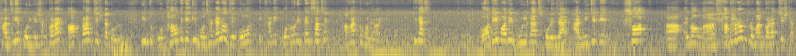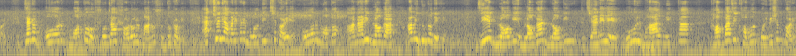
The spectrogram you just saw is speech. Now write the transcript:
সাজিয়ে পরিবেশন করার আপ্রাণ চেষ্টা করল। কিন্তু কোথাও থেকে কি বোঝা গেল যে ওর এখানে কোনো রিফেন্স আছে? আমার তো মনে হয়নি। ঠিক আছে? পদে পদে ভুল কাজ করে যায় আর নিজেকে সৎ এবং সাধারণ প্রমাণ করার চেষ্টা করে। যেন ওর মতো সোজা, সরল মানুষ দুটো নেই। অ্যাকচুয়ালি আমার এখানে বলতে ইচ্ছে করে, ওর মতো আনারি ব্লগার আমি দুটো দেখি যে ব্লগে ব্লগার ব্লগিং চ্যানেলে ভুল, ভালো, মিথ্যা ঠকবাজি খবর পরিবেশন করে,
